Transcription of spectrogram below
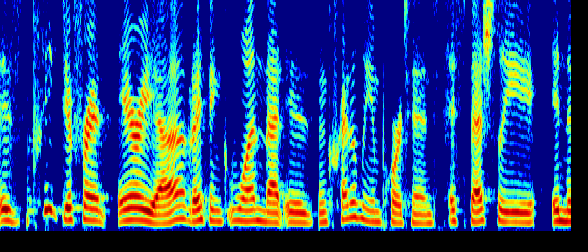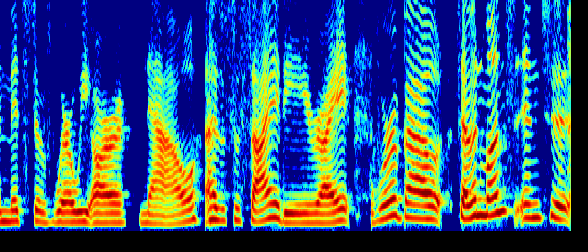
is a pretty different area, but I think one that is incredibly important, especially in the midst of where we are now as a society, right? We're about seven months into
